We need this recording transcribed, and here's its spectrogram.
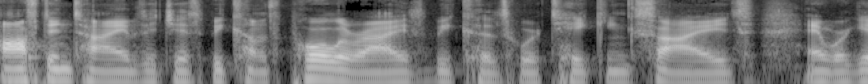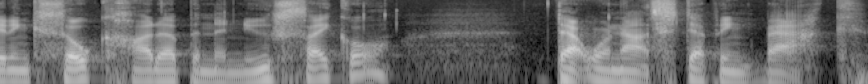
oftentimes it just becomes polarized because we're taking sides and we're getting so caught up in the news cycle that we're not stepping back.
